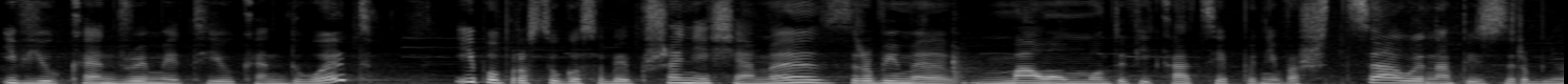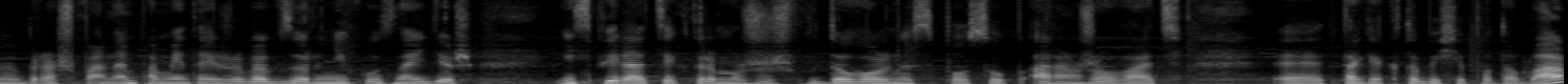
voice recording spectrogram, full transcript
If you can dream it, you can do it i po prostu go sobie przeniesiemy. Zrobimy małą modyfikację, ponieważ cały napis zrobimy braszpanem. Pamiętaj, że we wzorniku znajdziesz inspiracje, które możesz w dowolny sposób aranżować e, tak, jak Tobie się podoba.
